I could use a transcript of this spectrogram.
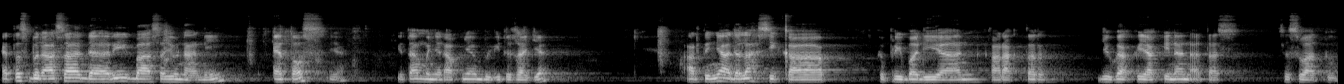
Etos berasal dari bahasa Yunani, etos, ya. Kita menyerapnya begitu saja. Artinya adalah sikap, kepribadian, karakter, juga keyakinan atas sesuatu.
